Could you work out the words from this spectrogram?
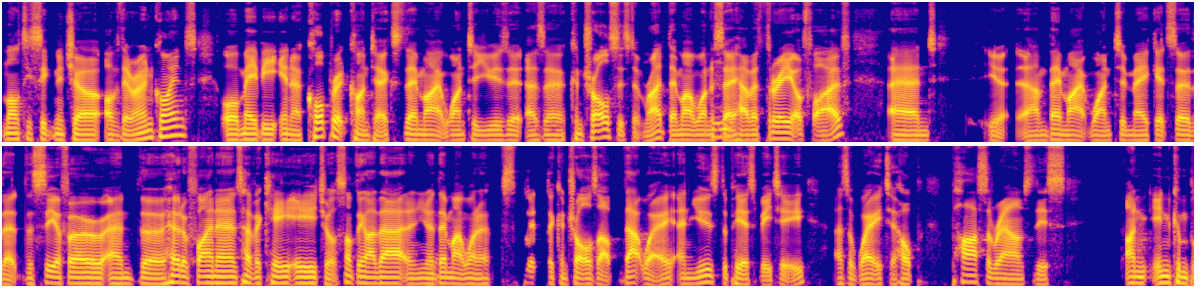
multi signature of their own coins, or maybe in a corporate context, they might want to use it as a control system, right? They might want to mm-hmm. say have a three or five and you know, um, they might want to make it so that the CFO and the head of finance have a key each or something like that. And, you know, yeah. they might want to split the controls up that way and use the PSBT as a way to help pass around this un- incom-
